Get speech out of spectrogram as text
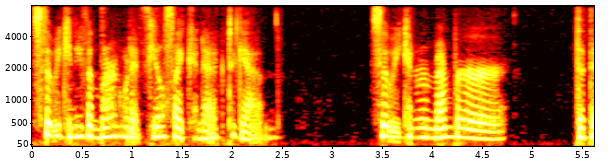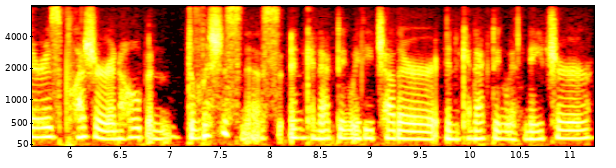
so that we can even learn what it feels like connect again. So we can remember that there is pleasure and hope and deliciousness in connecting with each other, in connecting with nature,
